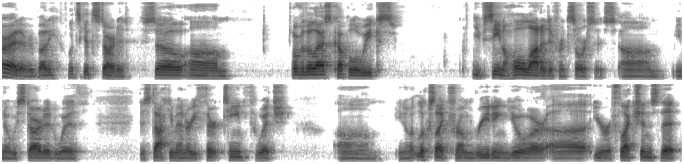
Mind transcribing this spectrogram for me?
All right, everybody, let's get started. So, um, over the last couple of weeks, you've seen a whole lot of different sources. Um, you know, we started with this documentary 13th, which, um, you know, it looks like from reading your uh, your reflections that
